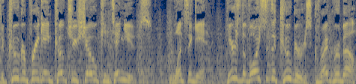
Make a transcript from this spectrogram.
The Cougar pregame coaches show continues. Once again, here's the voice of the Cougars, Greg Wrubell.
